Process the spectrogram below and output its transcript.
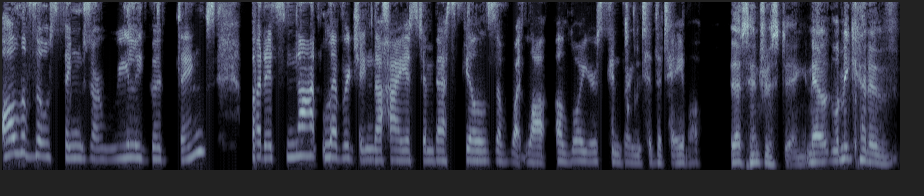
All of those things are really good things, but it's not leveraging the highest and best skills of what law, uh, lawyers can bring to the table. That's interesting. Now, let me kind of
